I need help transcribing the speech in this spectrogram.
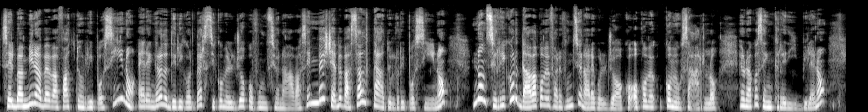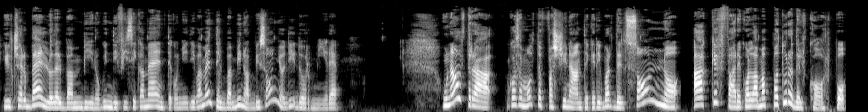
Se il bambino aveva fatto un riposino, era in grado di ricordarsi come il gioco funzionava. Se invece aveva saltato il riposino, non si ricordava come fare funzionare quel gioco o come, come usarlo. È una cosa incredibile, no? Il cervello del bambino, quindi fisicamente, cognitivamente, il bambino ha bisogno di dormire. Un'altra cosa molto affascinante che riguarda il sonno ha a che fare con la mappatura del corpo.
